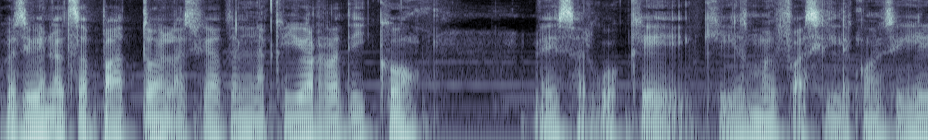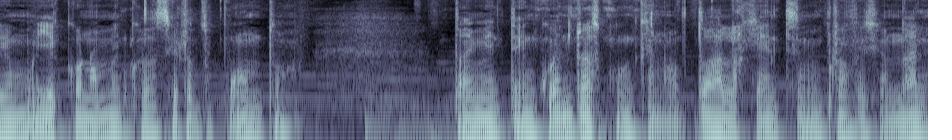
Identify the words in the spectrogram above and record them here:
pues si bien el zapato en la ciudad en la que yo radico es algo que, que es muy fácil de conseguir y muy económico a cierto punto, también te encuentras con que no toda la gente es muy profesional.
